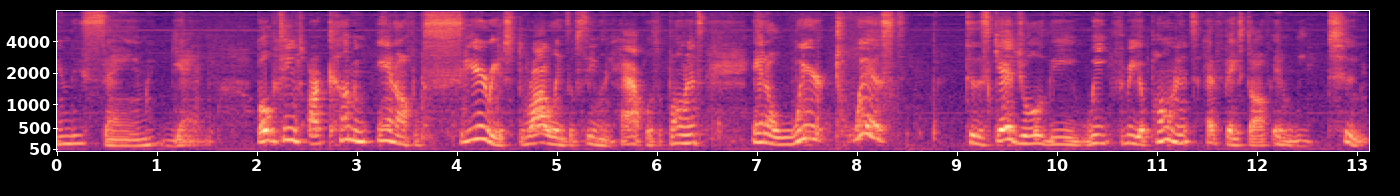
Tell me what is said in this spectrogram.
in the same game. Both teams are coming in off of serious throttlings of seemingly hapless opponents. In a weird twist to the schedule, the week three opponents had faced off in week two.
